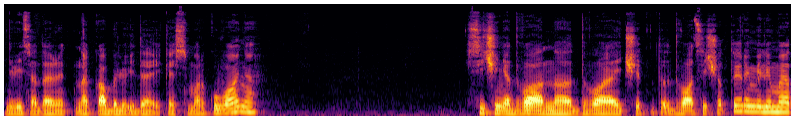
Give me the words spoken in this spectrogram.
Дивіться, навіть на кабелю йде якесь маркування. Січення 2 на 24 мм.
